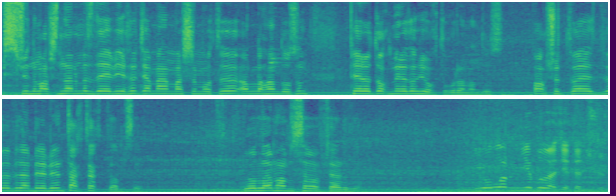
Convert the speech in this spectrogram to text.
Pis gündə maşınlarımız da evi yıxır, gəl mənim maşınım otur, Allah hamd olsun. Perodok, merodok yoxdur, Quran hamd olsun. Bax şu və bir dənə belə birini tak tak hamısı. Yolların hamısı səbəbkarıdır. Yollar niyə bu vəziyyətə düşür?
